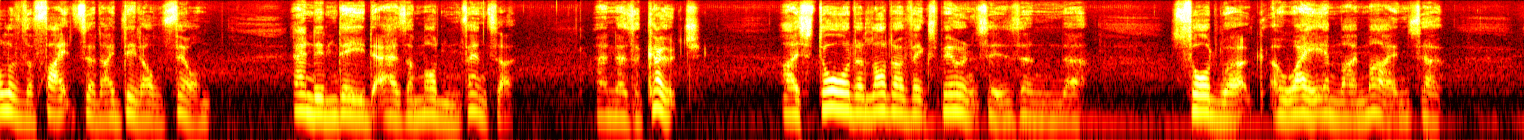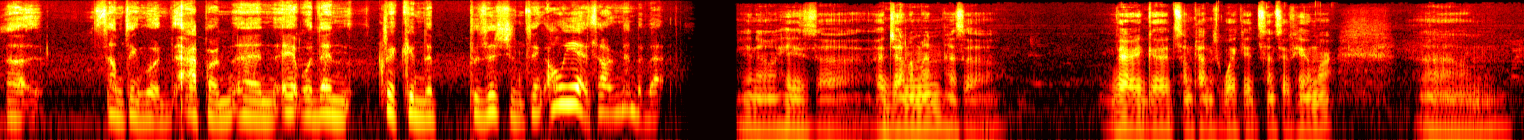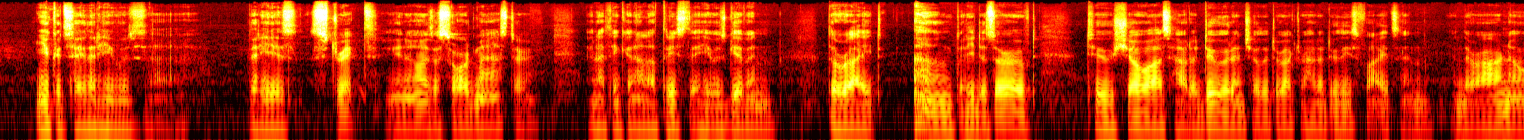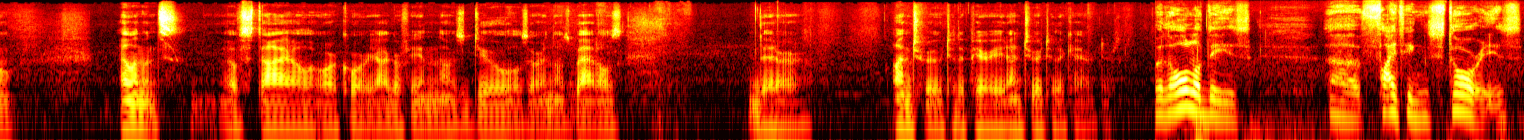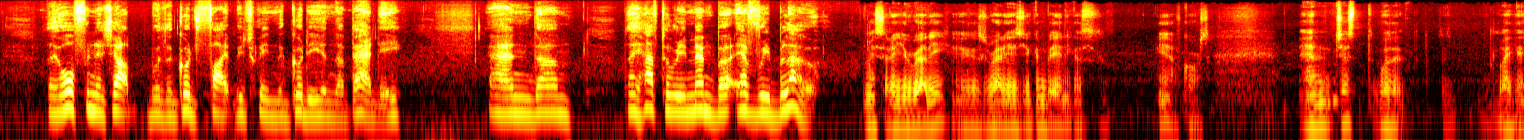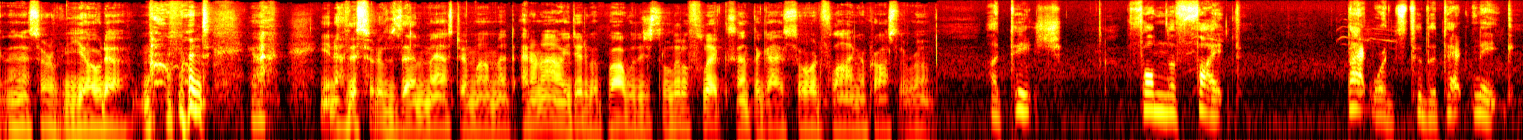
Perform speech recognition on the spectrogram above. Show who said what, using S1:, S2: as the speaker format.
S1: all of the fights that I did on film, and indeed as a modern fencer and as a coach, I stored a lot of experiences and uh, sword work away in my mind. So uh, something would happen and it would then click into position, think, oh yes, I remember that.
S2: You know, he's uh, a gentleman, has a very good, sometimes wicked sense of humor. Um, you could say that he was, uh, that he is strict, you know, as a sword master. And I think in Alatriste he was given the right that he deserved to show us how to do it and show the director how to do these fights. And, and there are no elements of style or choreography in those duels or in those battles that are untrue to the period, untrue to the characters.
S1: With all of these uh, fighting stories, they all finish up with a good fight between the goody and the baddie, and um, they have to remember every blow.
S2: I said, Are you ready? He was ready as you can be. And he goes, Yeah, of course. And just with it, like in a sort of Yoda moment, you know, this sort of Zen master moment. I don't know how he did it, but Bob, with just a little flick, sent the guy's sword flying across the room.
S1: I teach from the fight backwards to the technique.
